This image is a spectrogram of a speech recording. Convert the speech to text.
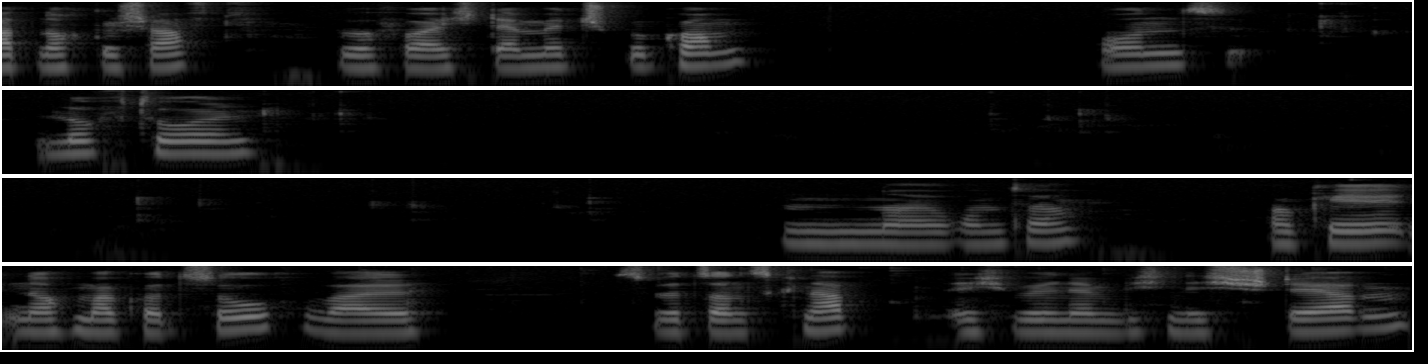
Gerade noch geschafft, bevor ich Damage bekomme. Und Luft holen. Neu runter. Okay, noch mal kurz hoch, weil es wird sonst knapp. Ich will nämlich nicht sterben.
